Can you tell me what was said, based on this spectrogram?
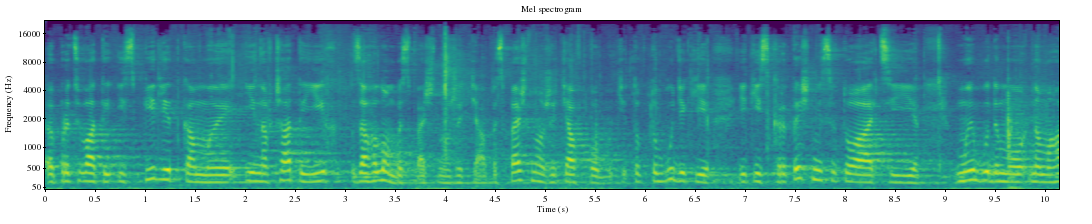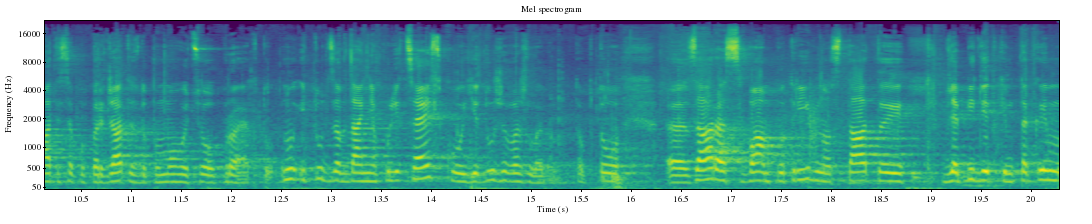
е, працювати із підлітками і навчати їх загалом безпечного життя, безпечного життя в побуті. Тобто будь-які якісь критичні ситуації ми будемо намагатися попереджати з допомогою цього проекту. Ну і тут завдання поліцейського є дуже важливим. Тобто е, зараз вам потрібно стати для підлітків таким,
